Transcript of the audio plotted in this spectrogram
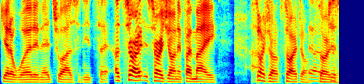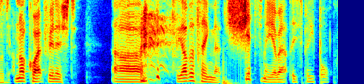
get a word in edgewise, and you'd say, oh, "Sorry, sorry, John, if I may, Sorry, John. Sorry, John. uh, sorry, just John. I'm not quite finished." Uh, the other thing that shits me about these people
